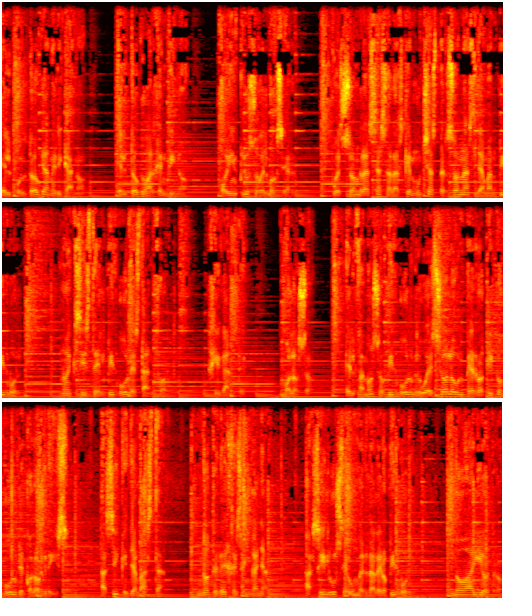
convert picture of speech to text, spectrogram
El Bulldog americano. El Dogo argentino. O incluso el Boxer. Pues son razas a las que muchas personas llaman pitbull. No existe el pitbull Stanford. Gigante. Moloso. El famoso pitbull blue es solo un perro tipo bull de color gris. Así que ya basta. No te dejes engañar. Así luce un verdadero pitbull. No hay otro.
